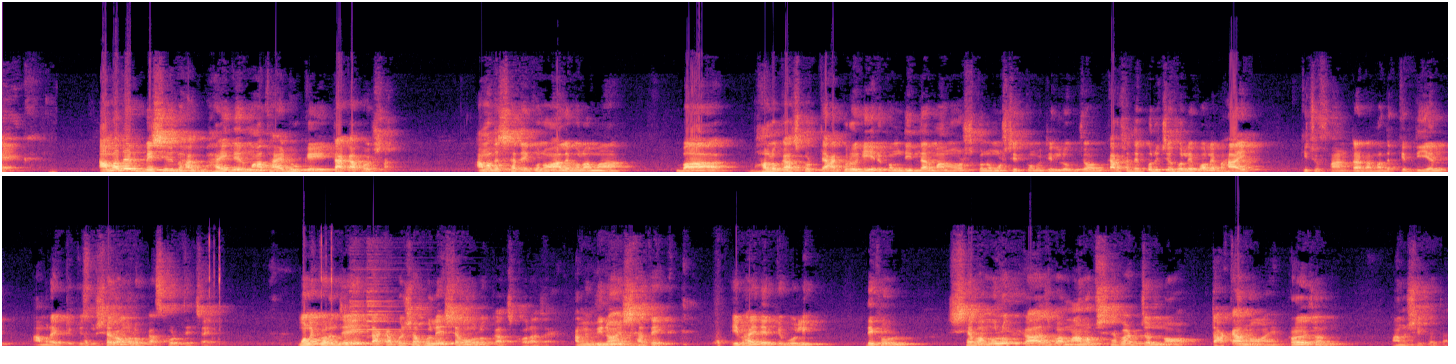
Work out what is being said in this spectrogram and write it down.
এক, আমাদের বেশিরভাগ ভাইদের মাথায় ঢুকে টাকা পয়সা। আমাদের সাথে কোনো আলেমোলামা বা ভালো কাজ করতে আগ্রহী এরকম দিনদার মানুষ, কোনো মসজিদ কমিটির লোকজন, কারোর সাথে পরিচয় হলে বলে, ভাই, কিছু ফান্ড আমাদেরকে দিয়েন, আমরা একটু কিছু সেবামূলক কাজ করতে চাই। মনে করেন যে টাকা পয়সা হলে সেবামূলক কাজ করা যায়। আমি বিনয়ের সাথে এই ভাইদেরকে বলি, দেখুন, সেবামূলক কাজ বা মানব সেবার জন্য টাকা নয়, প্রয়োজন মানসিকতা।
